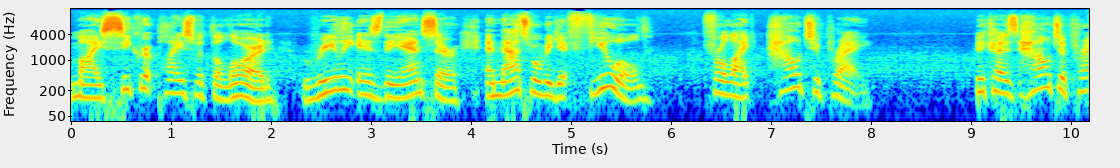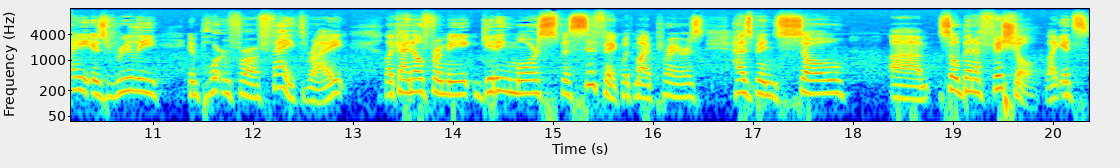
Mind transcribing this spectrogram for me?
my secret place with the Lord really is the answer and that's where we get fueled for like how to pray. Because how to pray is really important for our faith, right? Like I know for me, getting more specific with my prayers has been so um, so beneficial. Like it's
